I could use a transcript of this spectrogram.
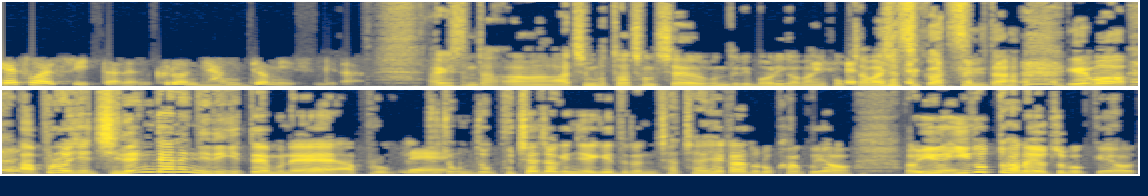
해소할 수 있다는 그런 장점이 있습니다. 알겠습니다. 아, 아침부터 청취자 여러분들이 머리가 많이 복잡하셨을 것 같습니다. 이게 뭐 앞으로 이제 진행되는 일이기 때문에 앞으로 네. 조금 더 구체적인 얘기들은 차차 해가도록 하고요. 어, 이, 네. 이것도 하나 여쭤볼게요.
